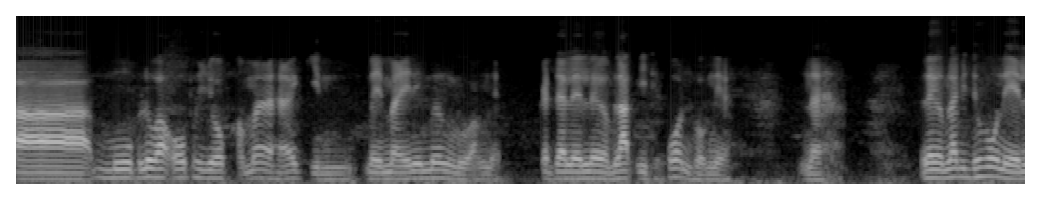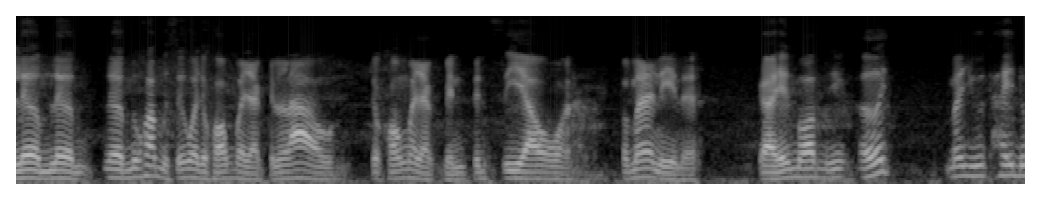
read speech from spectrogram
อ่ามูฟหรือว่าอพยพเข้ามาหากินใหม่ๆในเมืองหลวงเนี่ย ก็จะเริ่มรับอิทธิพลพวกเนี่ยนะ เริ่มรับอิทธิพลนี้เริ่มเริ่มเริ่มมีความรู้สึกว่าเจ้าของมาอยากเป็นเลาวเจ้าของมาอยากเป็นเป็นเซียวอะประมาณนี้นะก็เห็นบอกเอ้ยมาอยู่ไทยโด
